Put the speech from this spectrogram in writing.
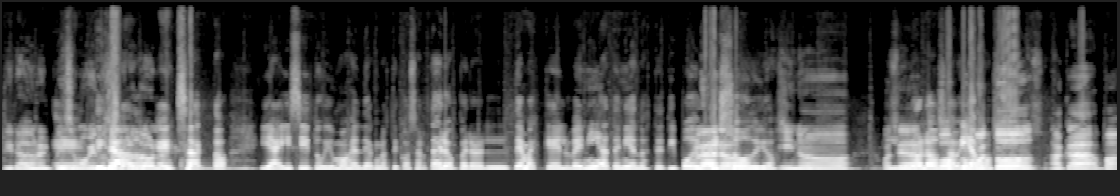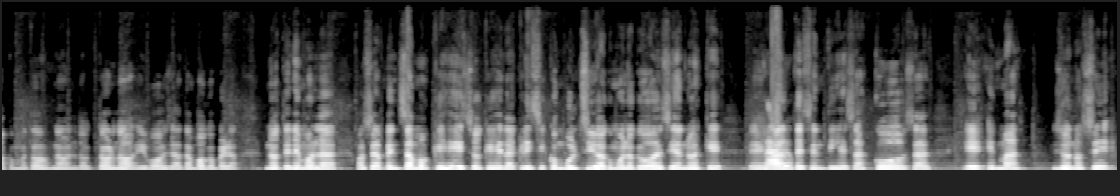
Tirado en el piso, Eh, moviéndose tirado, para todos lados. Exacto. Y ahí sí tuvimos el diagnóstico certero, pero el tema es que él venía teniendo este tipo de Claro, episodios. Y no. O Y sea, no lo vos como sabíamos. todos acá, va, como todos no, el doctor no, y vos ya tampoco, pero no tenemos la, o sea, pensamos que es eso, que es la crisis convulsiva, como lo que vos decías, no es que eh, Claro. antes sentís esas cosas, eh, es más, yo no sé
